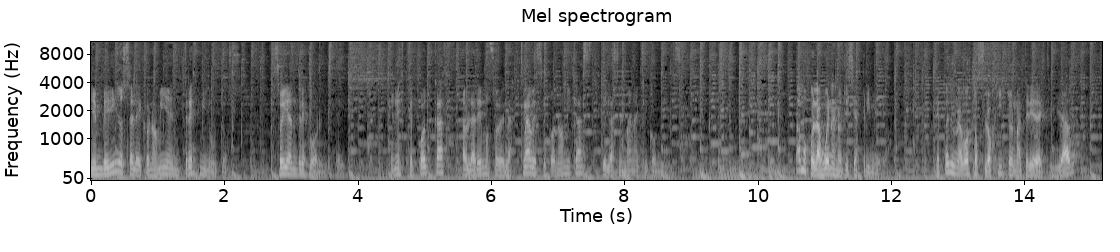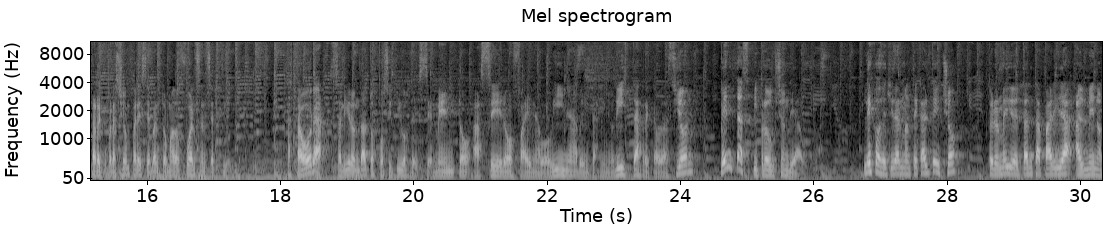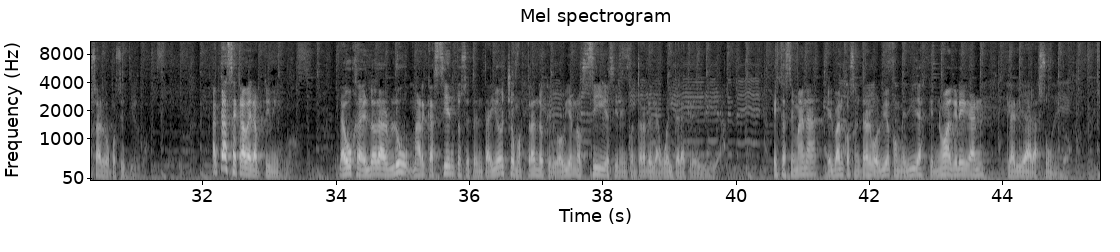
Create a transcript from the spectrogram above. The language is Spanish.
Bienvenidos a la economía en 3 minutos. Soy Andrés Borenstein. En este podcast hablaremos sobre las claves económicas de la semana que comienza. Vamos con las buenas noticias primero. Después de un agosto flojito en materia de actividad, la recuperación parece haber tomado fuerza en septiembre. Hasta ahora salieron datos positivos de cemento, acero, faena bovina, ventas minoristas, recaudación, ventas y producción de autos. Lejos de tirar manteca al techo, pero en medio de tanta pálida al menos algo positivo. Acá se acaba el optimismo. La aguja del dólar blue marca 178 mostrando que el gobierno sigue sin encontrarle la vuelta a la credibilidad. Esta semana el Banco Central volvió con medidas que no agregan claridad al asunto.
